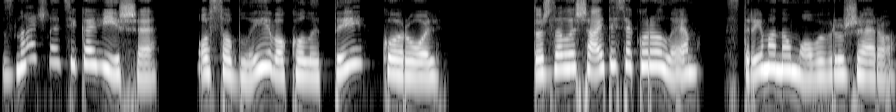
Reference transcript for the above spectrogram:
значно цікавіше, особливо коли ти король. Тож залишайтеся королем, стримано мовив Ружеро.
